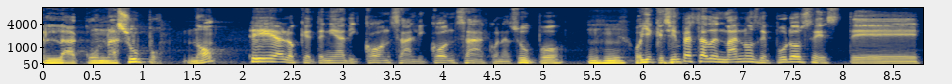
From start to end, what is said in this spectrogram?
la CONASUPO, ¿no? Sí, a lo que tenía Diconza, Liconza, Conasupo. Oye, que siempre ha estado en manos de puros, este...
